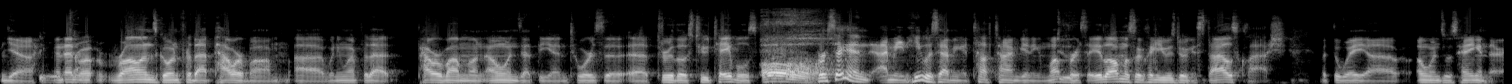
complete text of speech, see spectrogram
Yeah, big and then Rollins going for that power bomb uh, when he went for that powerbomb on Owens at the end towards the uh, through those two tables. Oh, for a second, I mean, he was having a tough time getting him up. Dude. For a second, it almost looked like he was doing a Styles clash with the way uh, Owens was hanging there.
